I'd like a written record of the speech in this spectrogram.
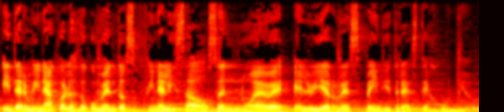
y termina con los documentos finalizados en 9 el viernes 23 de junio.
